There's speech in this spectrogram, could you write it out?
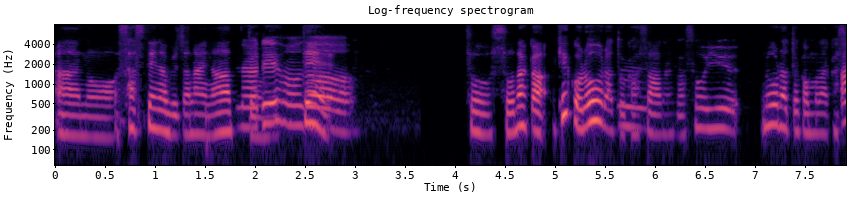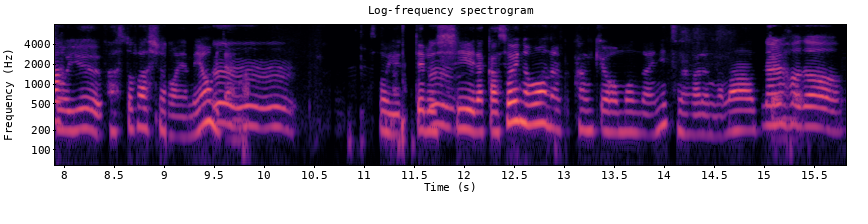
あのサステイナブルじゃないなって思って。なるほど。そうそう。なんか結構ローラとかさ、なんかそういうローラとかもなんかそういうファストファッションはやめようみたいな、うんうんうんそう言ってるし、だからそういうのもなんか環境問題につながるんだなってなるほど。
